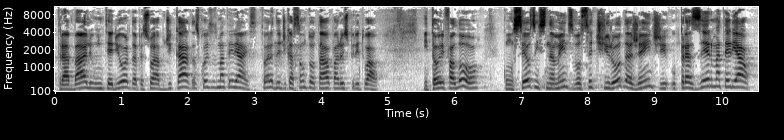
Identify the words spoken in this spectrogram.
trabalho interior da pessoa abdicar das coisas materiais. Então era dedicação total para o espiritual. Então ele falou: com seus ensinamentos você tirou da gente o prazer material.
